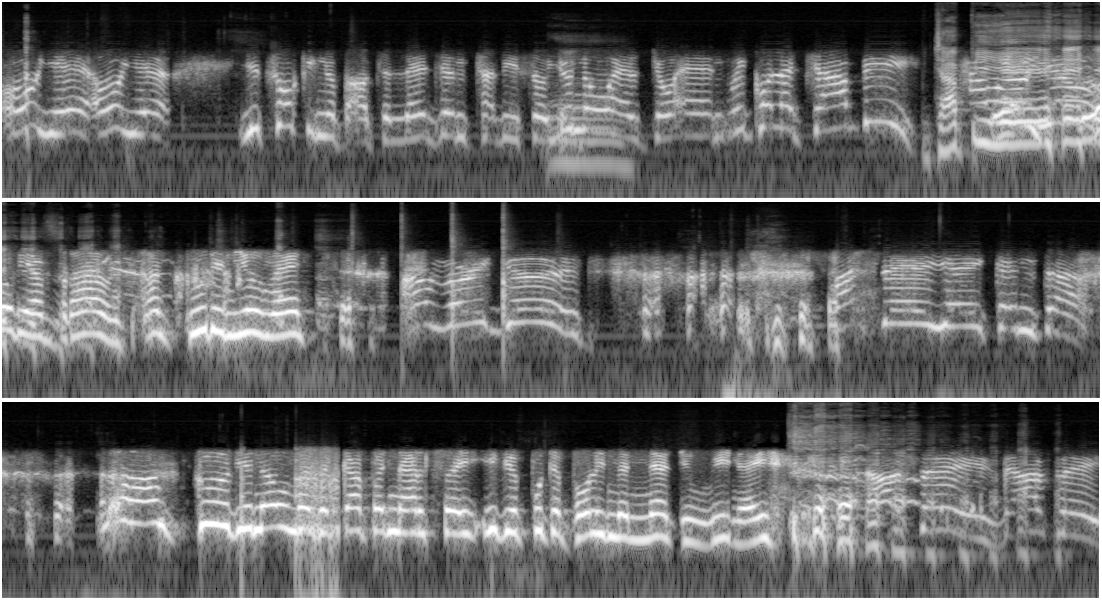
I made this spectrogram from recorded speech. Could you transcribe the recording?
oh yeah, oh yeah. You're talking about a legend, Tabi. So you know Mm. as Joanne. We call her Jabi. Jappy, How yeah. you? Gloria Browns, I'm good in you, man. I'm very good. What say ye, Kenta? No, I'm good. You know, Mr. Kapanar say, if you put a ball in the net, you win, eh? I say, I say.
